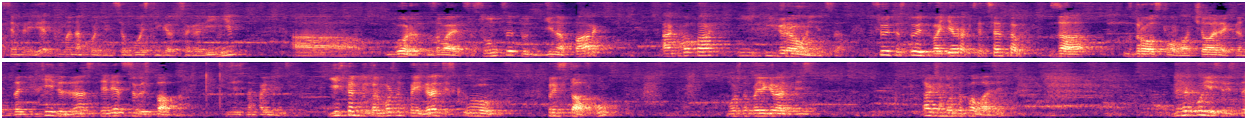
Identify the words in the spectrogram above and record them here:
Всем привет! Мы находимся в Боснии и Герцеговине. А, Город называется Сунце, тут динопарк, аквапарк и игроница. Все это стоит 2 евро 50 центов за взрослого человека. До детей до 12 лет все бесплатно здесь находиться. Есть компьютер, можно поиграть здесь в приставку. Можно поиграть здесь. Также можно полазить. Наверху есть ресто...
